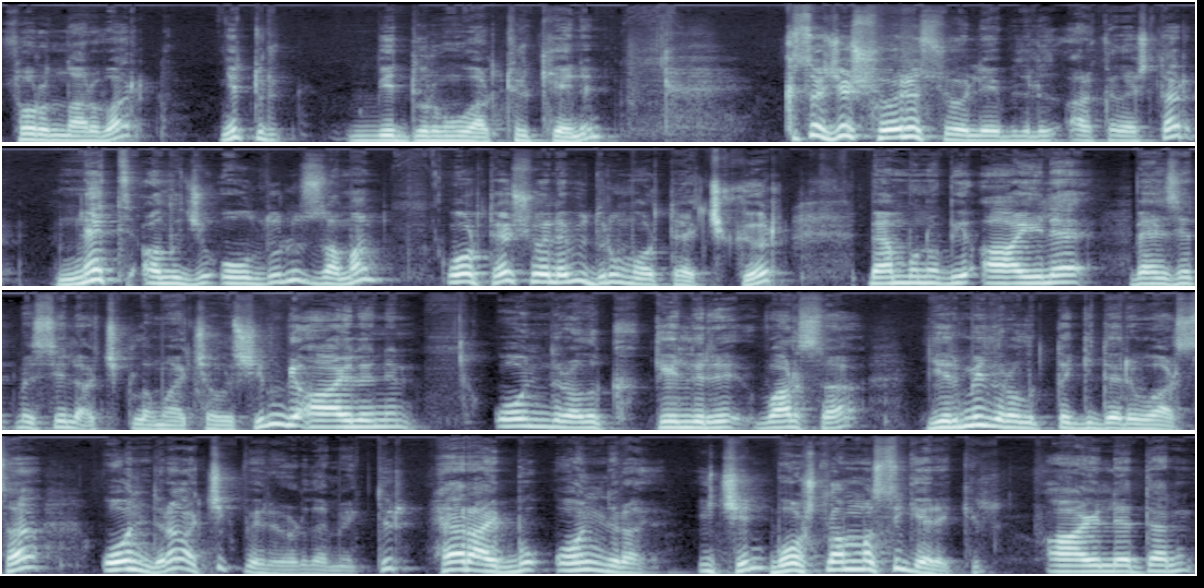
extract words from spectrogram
sorunlar var? Ne tür bir durumu var Türkiye'nin? Kısaca şöyle söyleyebiliriz arkadaşlar. Net alıcı olduğunuz zaman ortaya şöyle bir durum ortaya çıkıyor. Ben bunu bir aile benzetmesiyle açıklamaya çalışayım. Bir ailenin 10 liralık geliri varsa, 20 liralık da gideri varsa 10 lira açık veriyor demektir. Her ay bu 10 lira için borçlanması gerekir. Aileden,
